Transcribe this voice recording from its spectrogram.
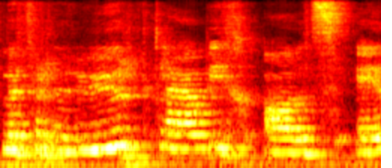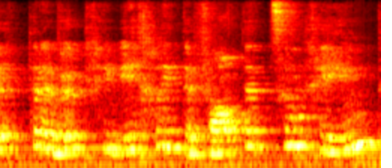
man verliert, glaube ich, als Eltern wirklich, wirklich den Faden zum Kind.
